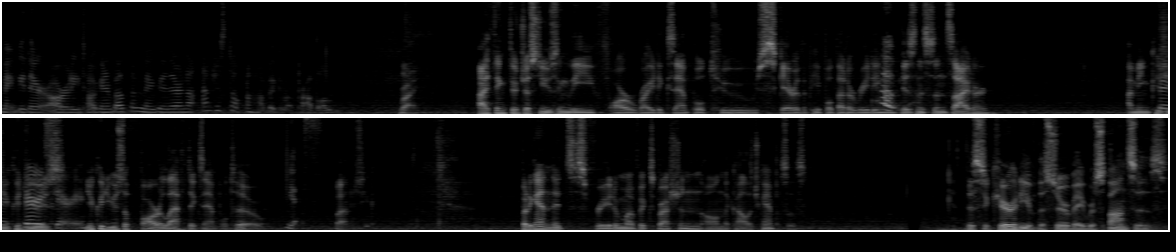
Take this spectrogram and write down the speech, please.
maybe they're already talking about them. Maybe they're not. I just don't know how big of a problem. Right. I think they're just using the far right example to scare the people that are reading Oh, yeah. Business Insider. I mean, because you could use scary. you could use a far left example too. Yes. But- Yes, you could. But again, it's freedom of expression on the college campuses. The security of the survey responses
